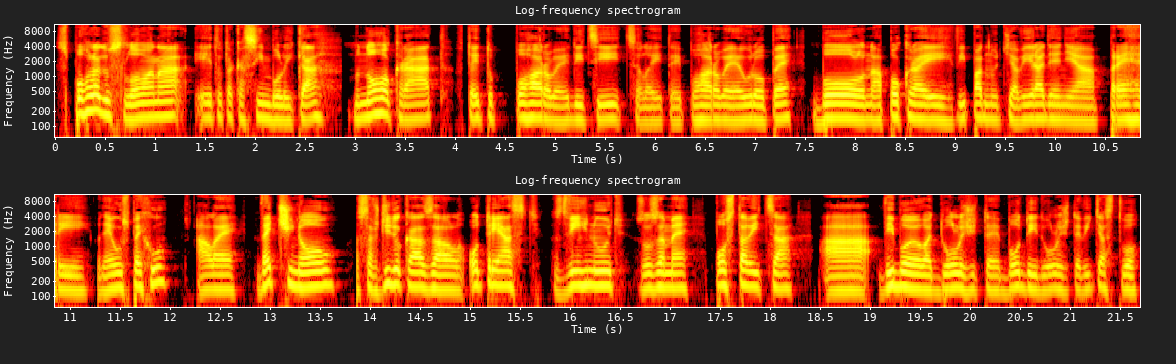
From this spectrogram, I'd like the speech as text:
Z pohľadu Slovana je to taká symbolika. Mnohokrát v tejto pohárovej edícii celej tej pohárovej Európe bol na pokraji vypadnutia, vyradenia, prehry, neúspechu ale väčšinou sa vždy dokázal otriasť, zdvihnúť zo zeme, postaviť sa a vybojovať dôležité body, dôležité víťazstvo,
